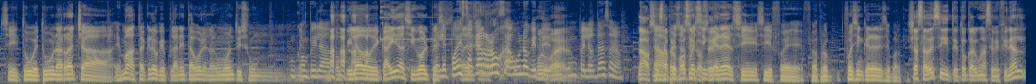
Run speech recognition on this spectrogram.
sí, tuve, tuve una racha. Es más, hasta creo que Planeta Gol en algún momento hizo un, Un compilado. un compilado de caídas y golpes. Pero le podés sacar roja a uno que Muy te bueno. un pelotazo, ¿no? No, si No, es a pero eso propósito, fue sin sí. querer, sí, sí, fue, fue, pro- fue sin querer ese partido. ¿Ya sabés si te toca alguna semifinal?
